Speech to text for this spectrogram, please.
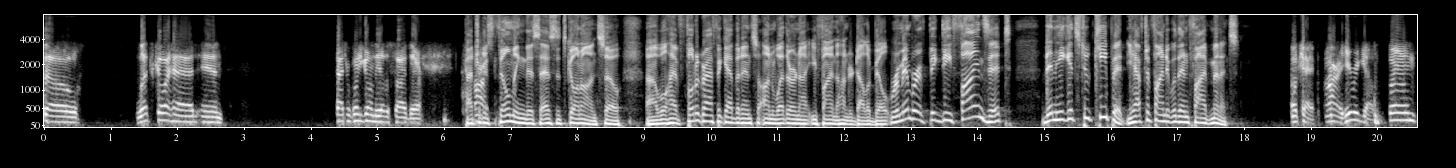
So let's go ahead and Patrick, why don't you go on the other side there? Patrick right. is filming this as it's going on, so uh, we'll have photographic evidence on whether or not you find the hundred dollar bill. Remember, if Big D finds it, then he gets to keep it. You have to find it within five minutes. Okay. All right. Here we go. Boom.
